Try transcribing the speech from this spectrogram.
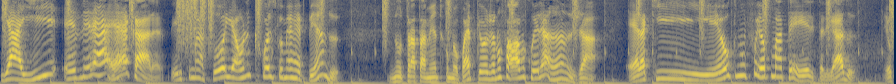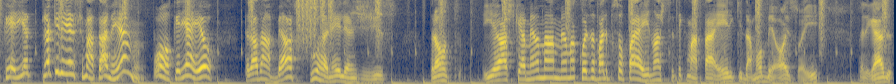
e aí, ele é, é, cara, ele se matou e a única coisa que eu me arrependo no tratamento com meu pai, porque eu já não falava com ele há anos já, era que eu que não fui eu que matei ele, tá ligado? Eu queria, já que ele ia se matar mesmo, porra, eu queria eu ter dado uma bela surra nele antes disso. Pronto. E eu acho que a mesma, a mesma coisa vale pro seu pai aí. Não acho que você tem que matar ele, que dá mó B.O. isso aí, tá ligado?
